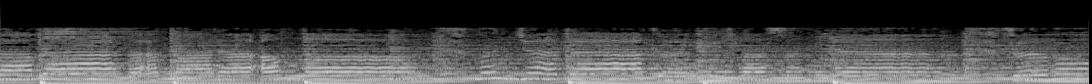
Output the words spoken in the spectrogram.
Tetaplah taat pada Allah Menjaga keikhlasannya semua.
